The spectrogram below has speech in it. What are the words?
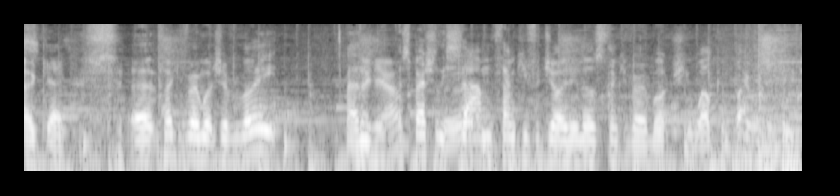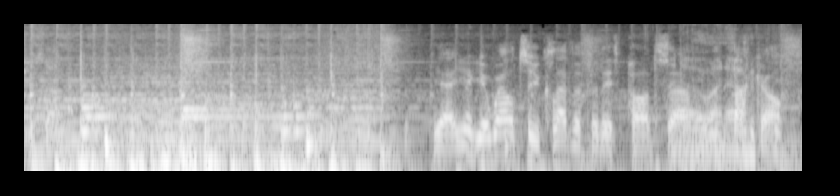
okay. Uh, thank you very much, everybody. And thank you. especially Sam, thank you for joining us. Thank you very much. You're welcome back You're in the future, Sam. Yeah, you, are well too clever for this pod, Sam. I know, I know. Back off.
